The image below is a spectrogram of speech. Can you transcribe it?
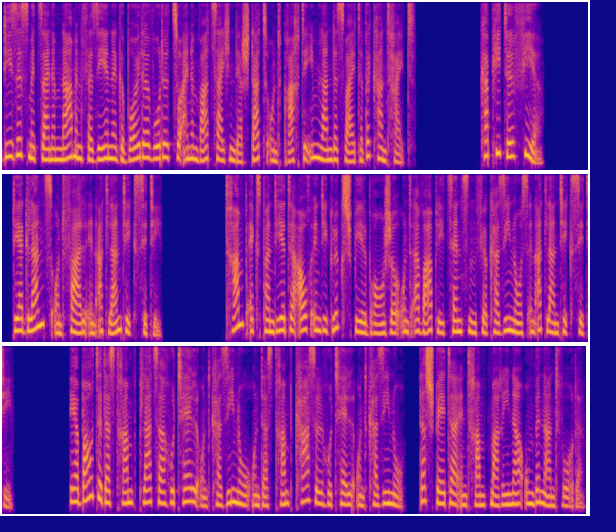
Dieses mit seinem Namen versehene Gebäude wurde zu einem Wahrzeichen der Stadt und brachte ihm landesweite Bekanntheit. Kapitel 4 Der Glanz und Fall in Atlantic City Trump expandierte auch in die Glücksspielbranche und erwarb Lizenzen für Casinos in Atlantic City. Er baute das Trump Plaza Hotel und Casino und das Trump Castle Hotel und Casino, das später in Trump Marina umbenannt wurde.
